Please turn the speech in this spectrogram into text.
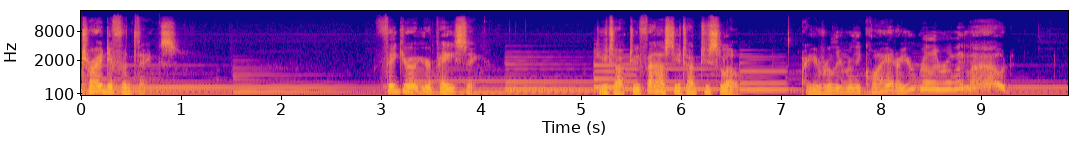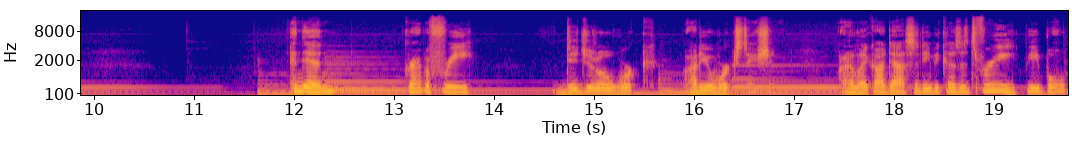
Try different things. Figure out your pacing. Do you talk too fast? Do you talk too slow? Are you really, really quiet? Are you really, really loud? And then grab a free digital work audio workstation. I like Audacity because it's free, people.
